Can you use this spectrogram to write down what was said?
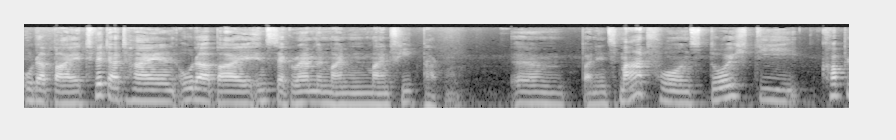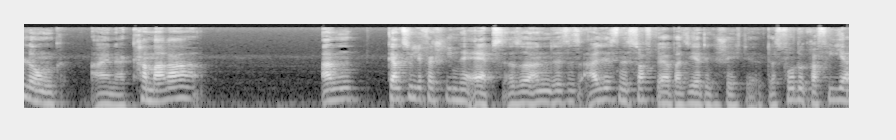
oder bei Twitter teilen oder bei Instagram in meinen, meinen Feed packen. Ähm, bei den Smartphones durch die Kopplung einer Kamera an ganz viele verschiedene Apps. Also das ist alles eine softwarebasierte Geschichte. Das Fotografie,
